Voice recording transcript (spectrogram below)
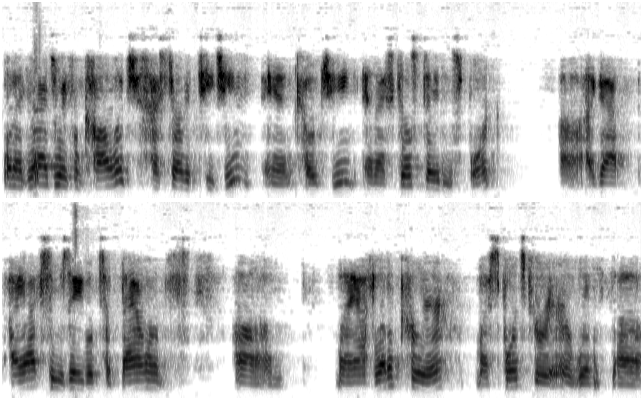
when I graduated from college, I started teaching and coaching, and I still stayed in sport. Uh, I got, I actually was able to balance um, my athletic career, my sports career, with uh,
